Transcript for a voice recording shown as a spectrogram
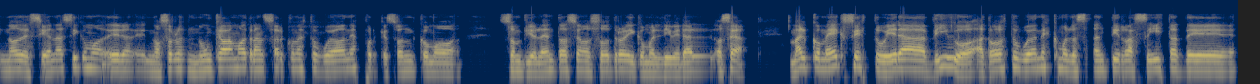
no decían así como, eh, nosotros nunca vamos a transar con estos hueones porque son como, son violentos hacia nosotros y como el liberal, o sea, Malcolm X si estuviera vivo, a todos estos hueones como los antirracistas de,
